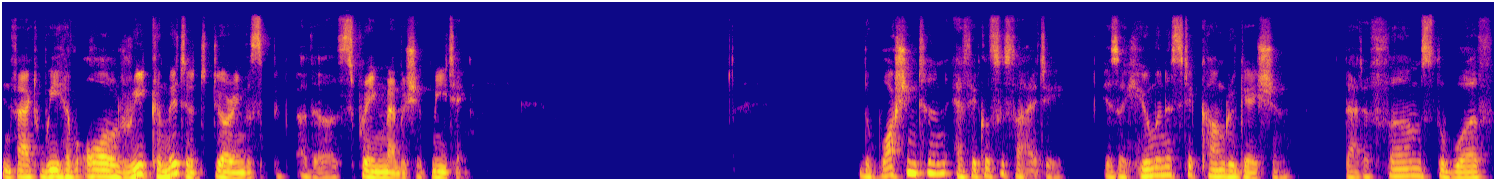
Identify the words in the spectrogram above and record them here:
in fact, we have all recommitted during the, sp uh, the spring membership meeting. The Washington Ethical Society is a humanistic congregation that affirms the worth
